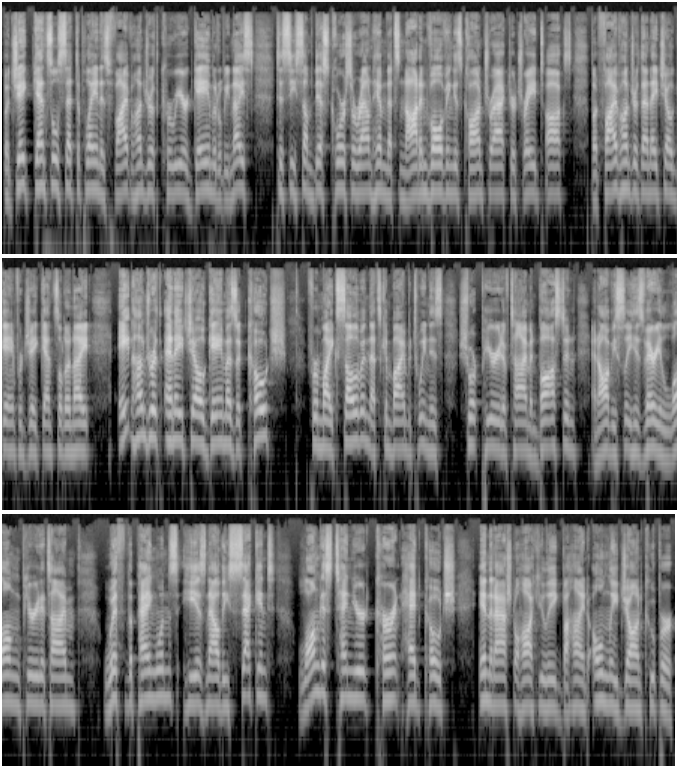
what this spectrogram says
but Jake Guentzel set to play in his 500th career game. It'll be nice to see some discourse around him that's not involving his contract or trade talks, but 500th NHL game for Jake Guentzel tonight. 800th NHL game as a coach for Mike Sullivan. That's combined between his short period of time in Boston and obviously his very long period of time with the Penguins. He is now the second longest tenured current head coach in the National Hockey League behind only Jon Cooper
